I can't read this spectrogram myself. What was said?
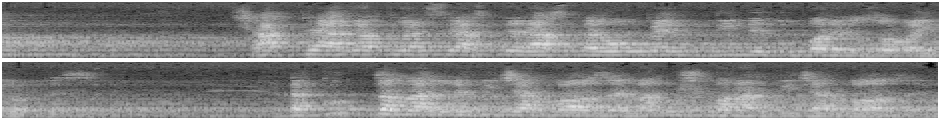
সাথে আঘাত লাগছে, আস্তে রাস্তায় ওপেন দিনে দুপুরে জবাই করতেছে। একটা কুত্তা মারলে বিচার পাওয়া যায়, মানুষ মারার বিচার পাওয়া যায়।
